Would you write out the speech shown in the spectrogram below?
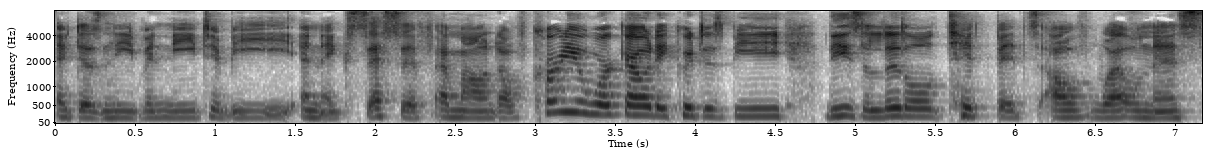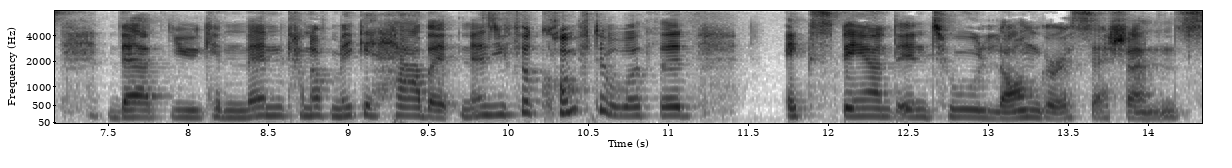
It doesn't even need to be an excessive amount of cardio workout. It could just be these little tidbits of wellness that you can then kind of make a habit. And as you feel comfortable with it, expand into longer sessions.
